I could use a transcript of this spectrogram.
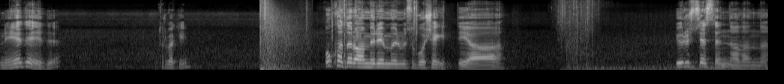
Neye değdi? Otur bakayım. O kadar amirin mermisi boşa gitti ya. Görüşeceğiz seninle alanda.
